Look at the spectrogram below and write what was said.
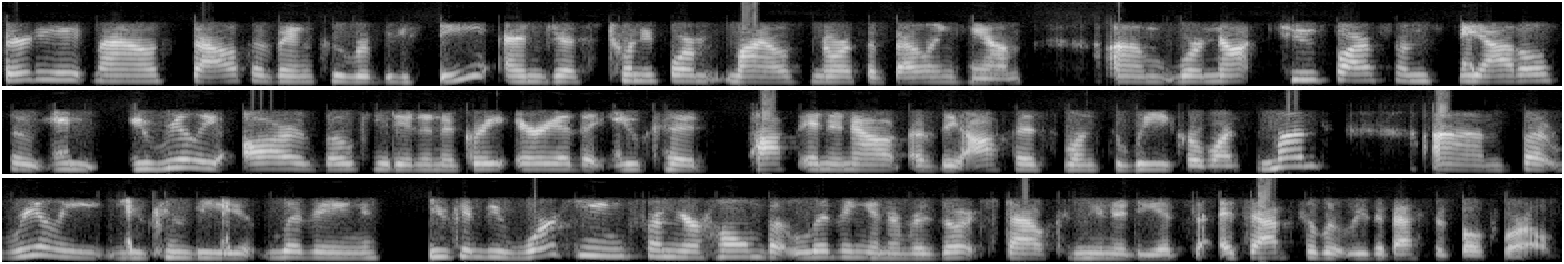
38 miles south of Vancouver, BC, and just 24 miles north of Bellingham. Um, we're not too far from Seattle, so you you really are located in a great area that you could pop in and out of the office once a week or once a month, Um, but really, you can be living, you can be working from your home, but living in a resort style community. It's it's absolutely the best of both worlds.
